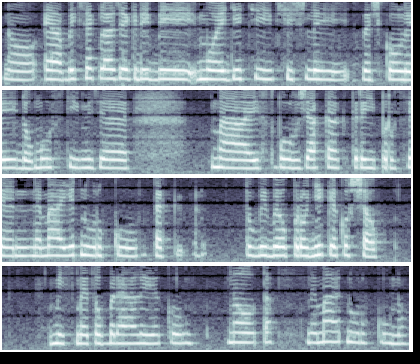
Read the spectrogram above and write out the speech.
No, já bych řekla, že kdyby moje děti přišly ze školy domů s tím, že mají spolužáka, který prostě nemá jednu ruku, tak to by byl pro něk jako šok. my jsme to brali jako, no tak nemá jednu ruku, no.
